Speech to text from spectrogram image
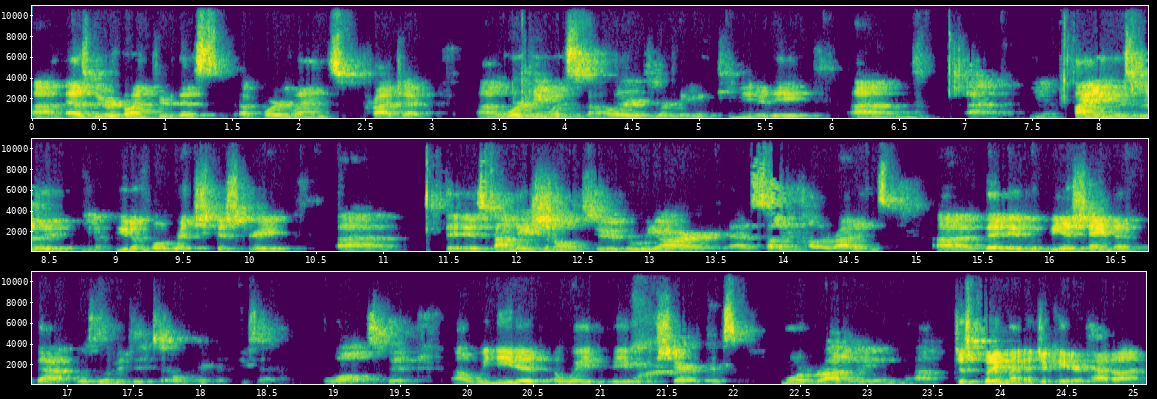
um, as we were going through this uh, Borderlands project, uh, working with scholars, working with community, um, uh, you know, finding this really, you know, beautiful, rich history uh, that is foundational to who we are as Southern Coloradans, uh, that it would be a shame if that was limited to only the museum walls, that uh, we needed a way to be able to share this more broadly. And uh, just putting my educator hat on,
